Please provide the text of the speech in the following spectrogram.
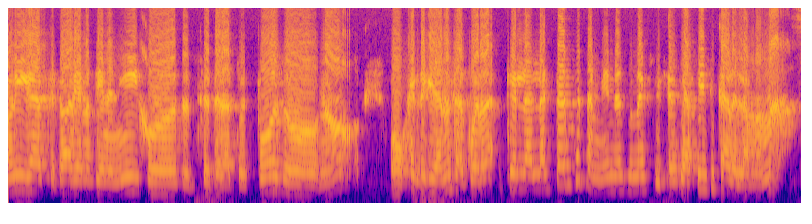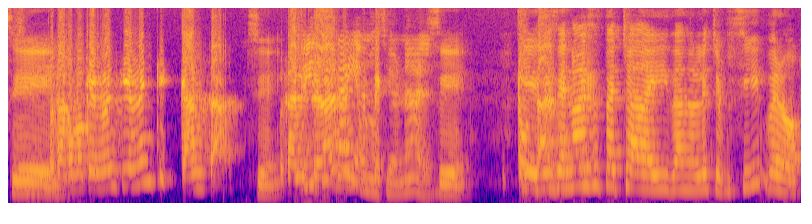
amigas que todavía no tienen hijos, etcétera, tu esposo, ¿no? O gente que ya no se acuerda, que la lactancia también es una exigencia física de la mamá. Sí. O sea, como que no entienden que cansa. Sí. O sea, Física y literalmente te- emocional. Sí. Sí, Totalmente. dice, no, esa está echada ahí dando leche. Pues sí, pero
